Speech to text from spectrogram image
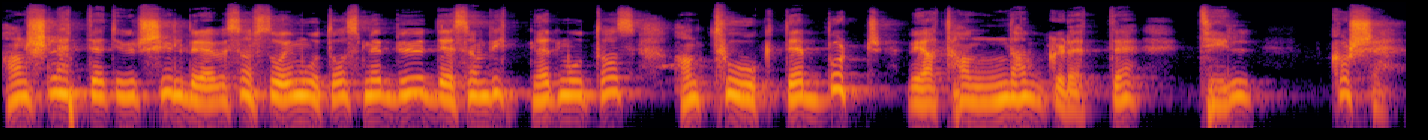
Han slettet ut skyldbrevet som sto imot oss med bud, det som vitnet mot oss. Han tok det bort ved at han naglet det til korset.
